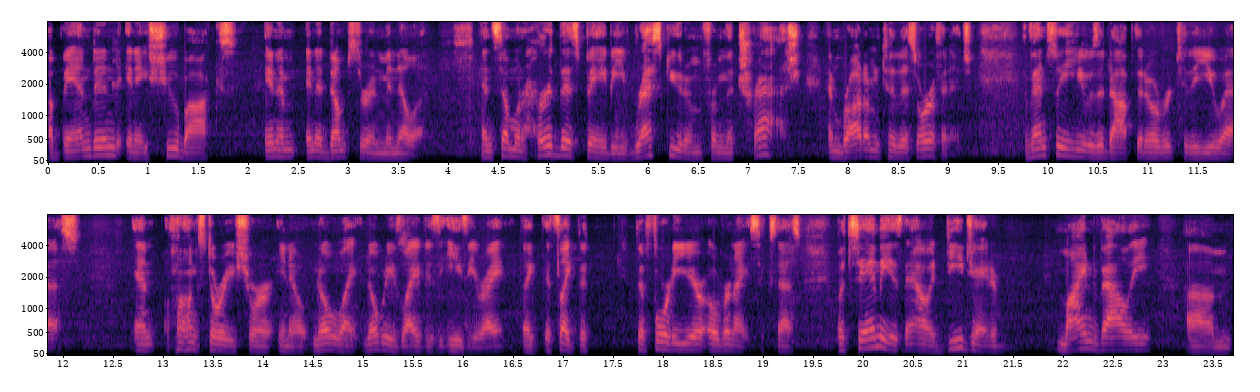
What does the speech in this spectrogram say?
abandoned in a shoebox in a, in a dumpster in Manila. And someone heard this baby, rescued him from the trash, and brought him to this orphanage. Eventually, he was adopted over to the U.S and long story short, you know, no life, nobody's life is easy, right? Like it's like the the 40 year overnight success. But Sammy is now a DJ to Mindvalley, um,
